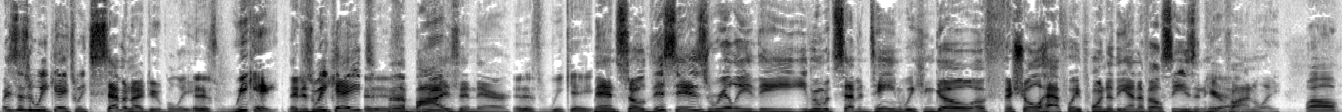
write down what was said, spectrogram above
Wait, this is week eight. It's week seven, I do believe. It is week eight. It is week eight. It is the week- buys in there. It is week eight. Man, so this is really the even with 17, we can go official halfway point of the NFL season here Yeah. finally. Well,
